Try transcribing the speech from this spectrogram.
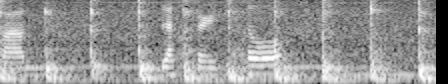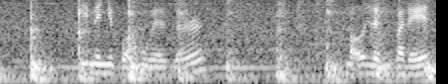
pag plaster dito. Tingnan niyo po ang weather. Maulan pa rin.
